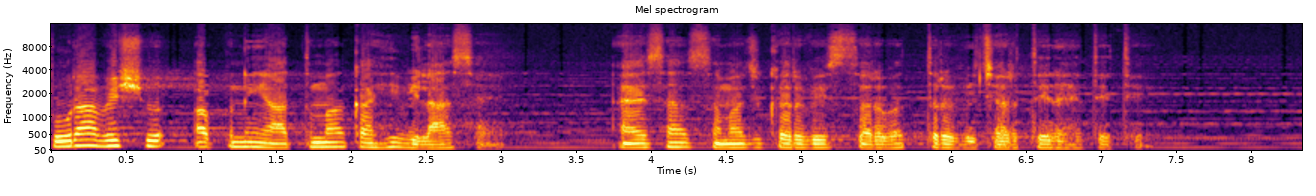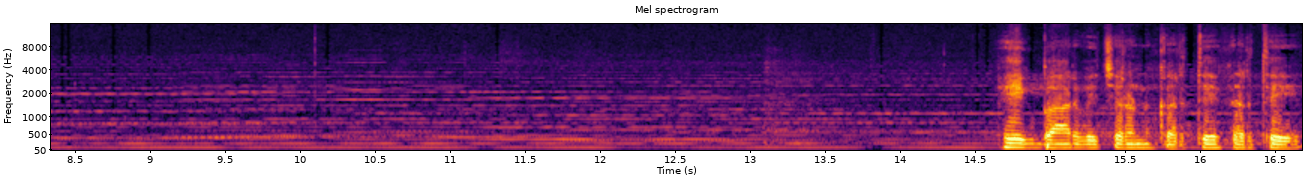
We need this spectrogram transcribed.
पूरा विश्व अपनी आत्मा का ही विलास है। ऐसा समझकर वे सर्वत्र विचरते रहते थे। एक बार विचरण करते करते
